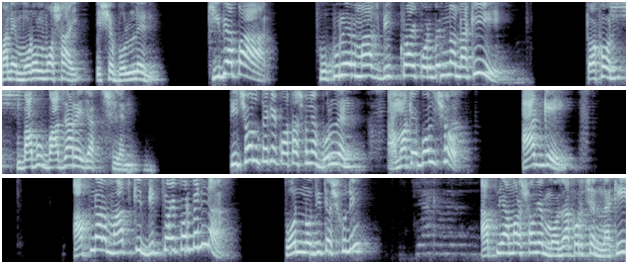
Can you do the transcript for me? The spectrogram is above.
মানে মোড়ল মশাই এসে বললেন, কি ব্যাপার? পুকুরের মাছ বিক্রয় করবেন না নাকি? তখন বাবু বাজারে যাচ্ছিলেন। পিছন থেকে কথা শুনে বললেন, আমাকে বলছো? আগে আপনার মাছ কি বিক্রয় করবেন না? কোন নদীতে শুনি? আপনি আমার সঙ্গে মজা করছেন নাকি?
